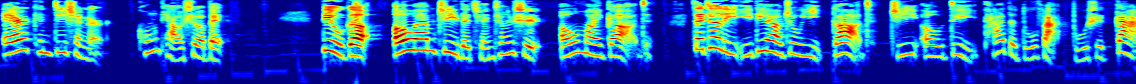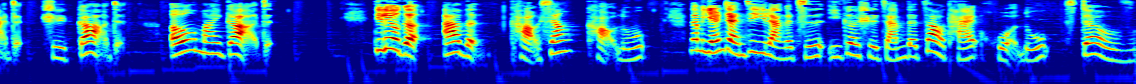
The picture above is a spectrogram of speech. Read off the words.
air conditioner 空调设备。第五个 OMG 的全称是 Oh my God，在这里一定要注意 God G O D 它的读法不是 God 是 God。Oh my God。第六个 oven 烤箱、烤炉。那么延展记忆两个词，一个是咱们的灶台火炉 stove，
